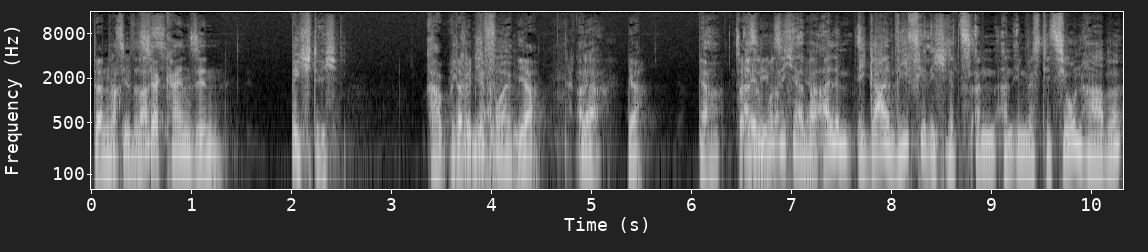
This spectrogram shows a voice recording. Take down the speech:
Dann macht was? ja keinen Sinn. richtig. Hab, Wir können dir folgen. Ja. Ja. Ja. Ja, So, also Eddie, muss ich ja, ja. bei allem, egal wie viel ich jetzt an, an Investitionen habe,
